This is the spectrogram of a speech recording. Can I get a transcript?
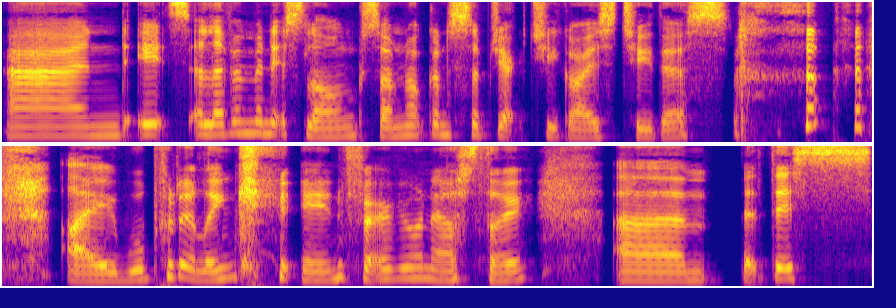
And it's 11 minutes long, so I'm not going to subject you guys to this. I will put a link in for everyone else though. Um, but this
